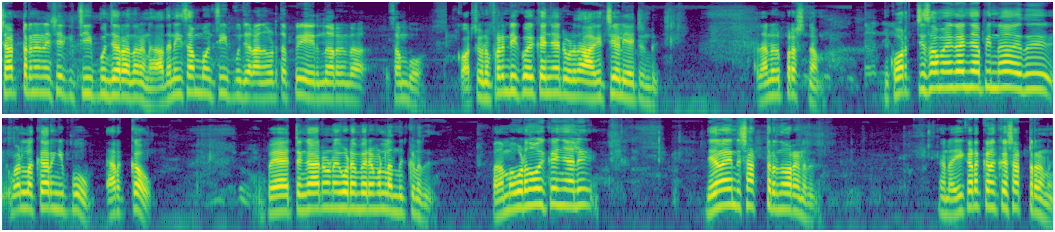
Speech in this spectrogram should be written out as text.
ഷട്ടറിനെയും ശരിക്കും ചീപ്പുംചിറ എന്ന് പറയുന്നത് അതാണ് ഈ സംഭവം ചീപ്പുംചിറ എന്ന് ഇവിടുത്തെ പേര് എന്ന് പറയുന്ന സംഭവം. കുറച്ചുകൂടെ ഫ്രണ്ടിൽ പോയി കഴിഞ്ഞാൽ ഇവിടെ ആകെ ചെളിയായിട്ടുണ്ട്. അതാണ് ഒരു പ്രശ്നം. കുറച്ച് സമയം കഴിഞ്ഞാൽ പിന്നെ ഇത് വെള്ളമൊക്കെ ഇറങ്ങിപ്പോവും ഇറക്കാവും. ഇപ്പോൾ ഏറ്റവും കാരണമാണ് ഇവിടെ വരെ വെള്ളം നിൽക്കുന്നത് അപ്പോൾ നമ്മൾ ഇവിടെ നോക്കിക്കഴിഞ്ഞാൽ ഇതാണ് അതിന്റെ ഷട്ടർ എന്ന് പറയുന്നത് വേണ്ട ഈ കിടക്കണൊക്കെ ഷട്ടറാണ്.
